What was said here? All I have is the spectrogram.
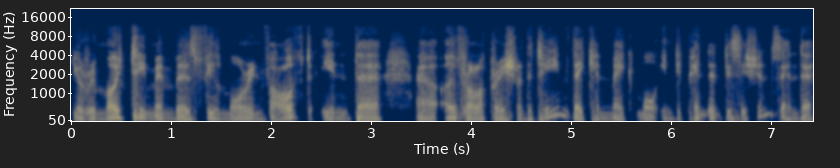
Your remote team members feel more involved in the uh, overall operation of the team. They can make more independent decisions, and uh,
